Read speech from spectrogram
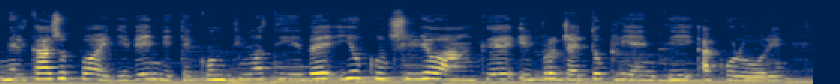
Nel caso poi di vendite continuative io consiglio anche il progetto clienti a colori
